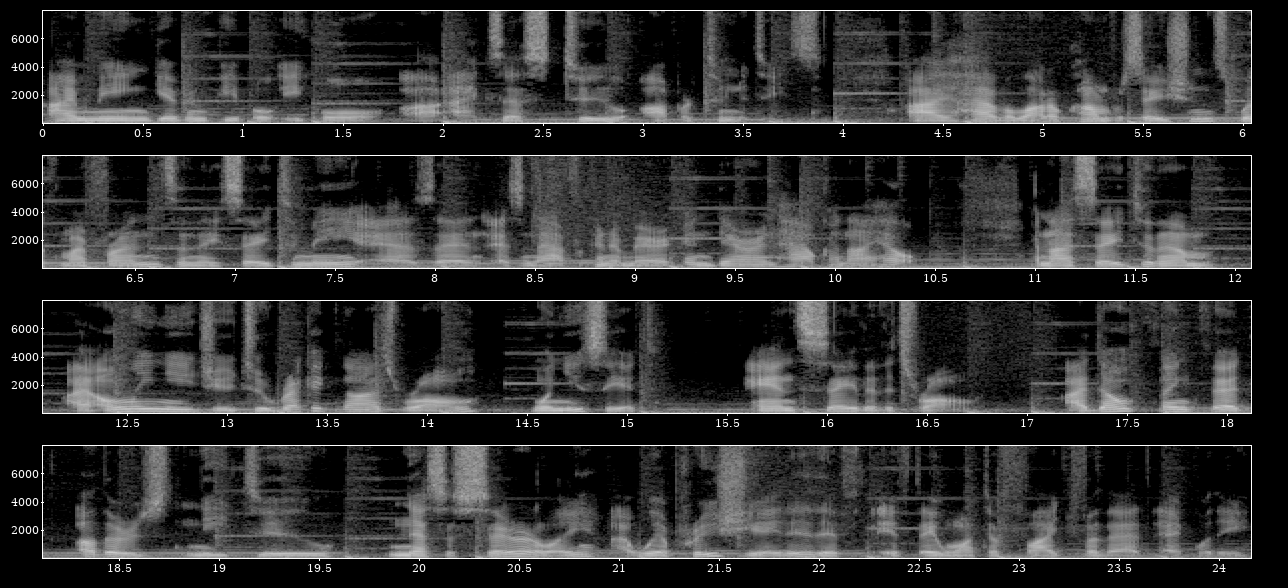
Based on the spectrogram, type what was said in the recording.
I mean giving people equal uh, access to opportunities. I have a lot of conversations with my friends, and they say to me, as an, as an African American, Darrin, how can I help? And I say to them, I only need you to recognize wrong when you see it and say that it's wrong. I don't think that others need to necessarily, uh, we appreciate it if, if they want to fight for that equity,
